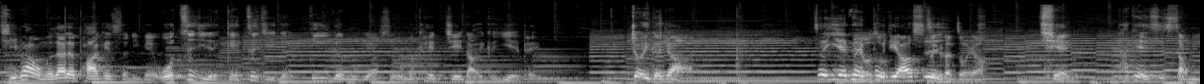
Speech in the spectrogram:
期盼我们在这 p a c k a g e 里面，我自己给自己的第一个目标是，我们可以接到一个叶配，就一个就好了。这叶配不一定要是这个很重要，钱，它可以是商品。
